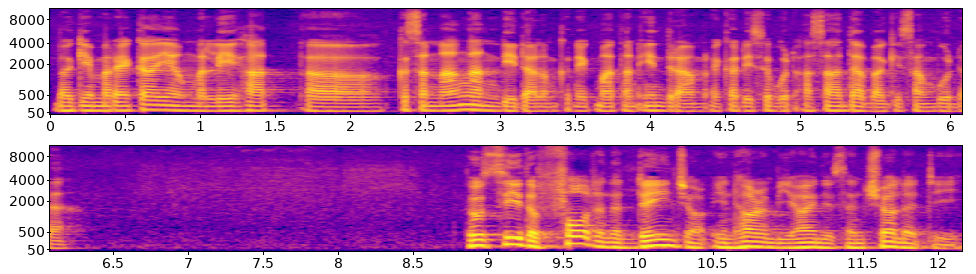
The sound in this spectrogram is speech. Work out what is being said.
Bagi mereka yang melihat uh, kesenangan di dalam kenikmatan indera, mereka disebut asada bagi Sang Buddha. To see the fault and the danger inherent behind the sensuality.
